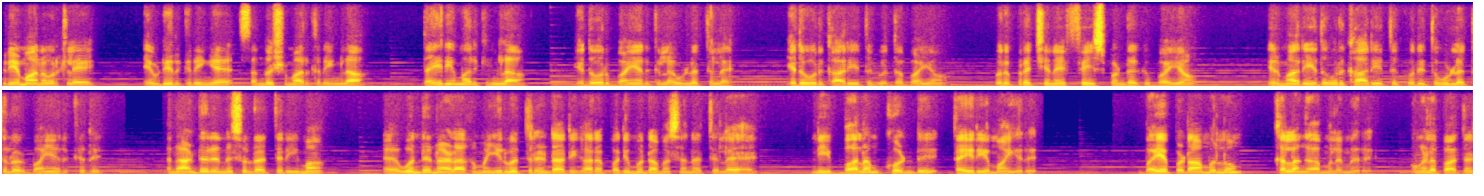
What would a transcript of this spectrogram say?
பிரியமானவர்களே எப்படி இருக்கிறீங்க? சந்தோஷமா இருக்கிறீங்களா? தைரியமா இருக்கீங்களா? ஏதோ ஒரு பயம் இருக்குல்ல உள்ளத்துல. ஏதோ ஒரு காரியத்துக்கு வந்த பயம் ஒரு பிரச்சனை ஃபேஸ் பண்றதுக்கு பயம். இது மாதிரி ஏதோ ஒரு காரியத்தை குறித்து உள்ளத்துல ஒரு பயம் இருக்குது. அந்த ஆண்டவர் என்ன சொல்றாரு தெரியுமா? ஒன்று நாளாகம இருபத்தி ரெண்டாம் அதிகாரம் பதிமூன்றாம் வசனத்துல நீ பலம் கொண்டு தைரியமாயிரு. பயப்படாமலும் கலங்காமலும் இரு. உங்களை பார்த்து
